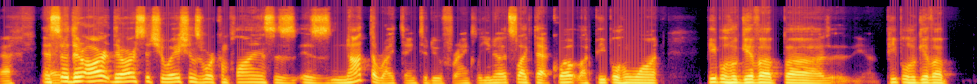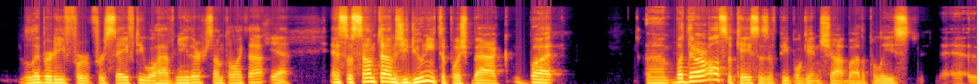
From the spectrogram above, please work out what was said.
Yeah, And so there are there are situations where compliance is is not the right thing to do. Frankly, you know, it's like that quote, like people who want people who give up uh, people who give up liberty for for safety will have neither, something like that. Yeah. And so sometimes you do need to push back, but um, but there are also cases of people getting shot by the police uh,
